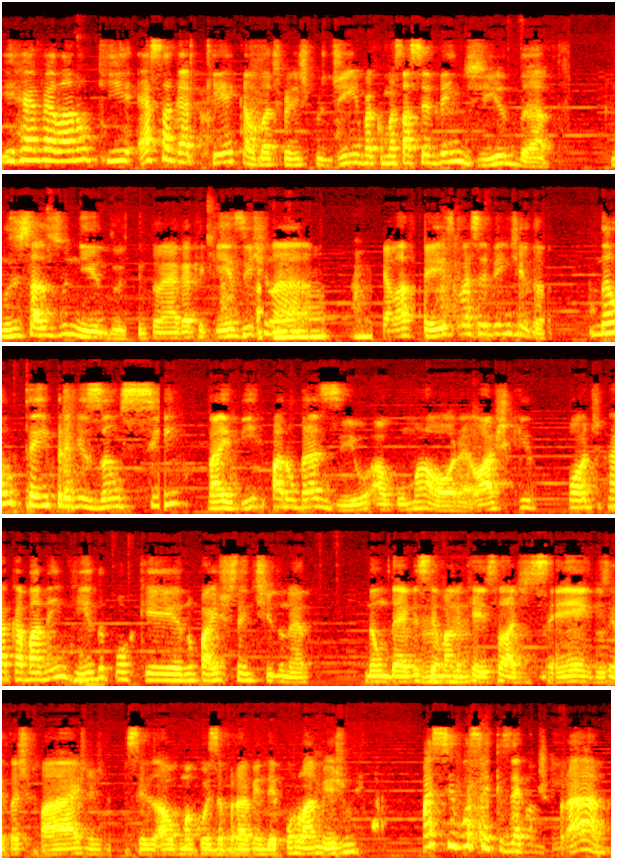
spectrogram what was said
E revelaram que essa HQ, que ela dá de presente pro Jim, vai começar a ser vendida nos Estados Unidos. Então é a HQ que existe na. que ela fez e vai ser vendida. Não tem previsão se vai vir para o Brasil alguma hora. Eu acho que pode acabar nem vindo, porque não faz sentido, né? Não deve ser uma HQ, sei lá, de 100, 200 páginas, deve ser alguma coisa para vender por lá mesmo. Mas se você quiser comprar,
